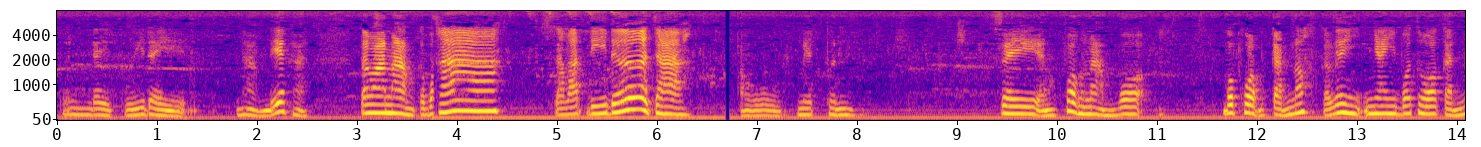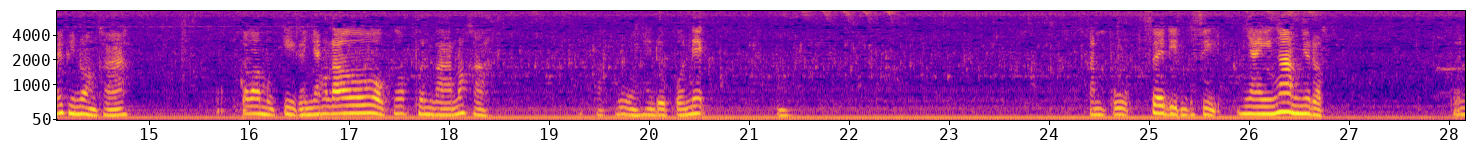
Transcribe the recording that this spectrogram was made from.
เพิ่นได้ปุ๋ยได้น้ำเด้ค่ะ แต่ว่าน้ำกับค่ะสวัสดีเด้อจ้าเอาเม็ดเพิ่นใส่อันฟองน้ำบ่ บ่พร้อมกันเนาะก็เลยใหญ่บ่ทอกันแม่พี่น้องค่ะแต่ว่าเมื่อกี้ก็ยังเล่าก็เพิ่นว่าเนาะค่ะผักบุ้งให้ดูโปรเน็กอืมคันปลูกใส่ดินก็สิใหญ่งามอยู่ดอกเพิ่น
